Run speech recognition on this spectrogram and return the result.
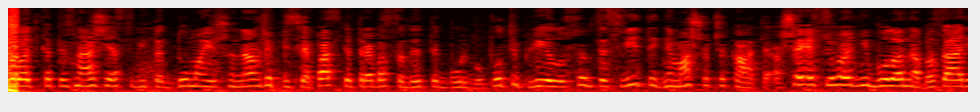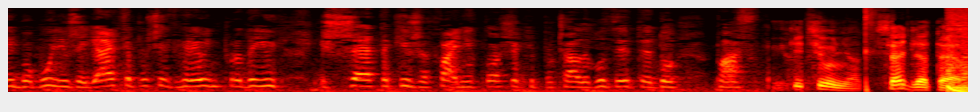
Володька, ти знаєш, я собі так думаю, що нам вже після Пасхи треба садити бульбу. Потепліло, сонце світить, нема що чекати. А ще я сьогодні була на базарі, бабулі вже яйця по 6 гривень продають. І ще такі вже файні кошики почали возити до Пасхи. Кіцюня, це для тебе.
